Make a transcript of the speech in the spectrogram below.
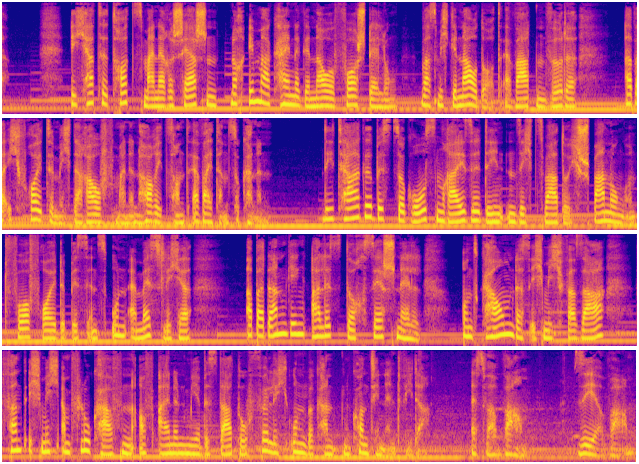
Ich hatte trotz meiner Recherchen noch immer keine genaue Vorstellung, was mich genau dort erwarten würde, aber ich freute mich darauf, meinen Horizont erweitern zu können. Die Tage bis zur großen Reise dehnten sich zwar durch Spannung und Vorfreude bis ins Unermessliche, aber dann ging alles doch sehr schnell, und kaum, dass ich mich versah, fand ich mich am Flughafen auf einen mir bis dato völlig unbekannten Kontinent wieder. Es war warm, sehr warm.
